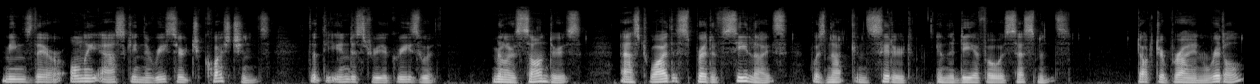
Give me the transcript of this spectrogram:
means they are only asking the research questions that the industry agrees with. Miller Saunders asked why the spread of sea lice was not considered in the DFO assessments. Dr. Brian Riddell,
